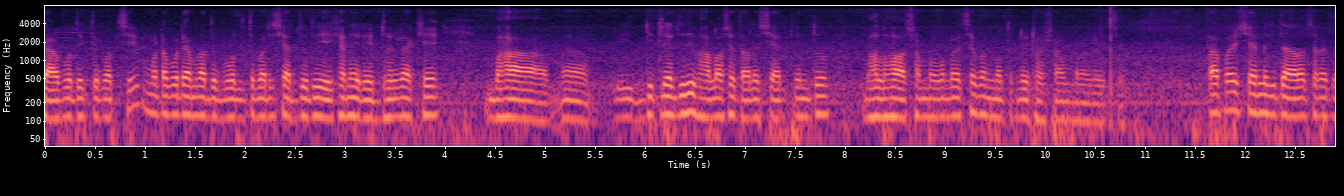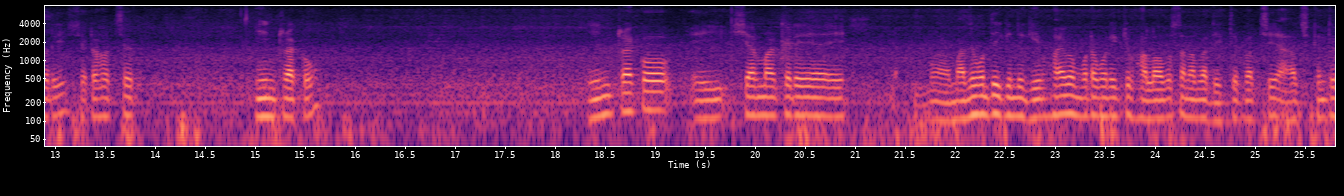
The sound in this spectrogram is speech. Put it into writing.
কার্ভও দেখতে পাচ্ছি। মোটামুটি আমরা বলতে পারি শেয়ার যদি এখানে রেট ধরে রাখে বা ডিক্লেয়ার যদি ভালো আসে তাহলে শেয়ার কিন্তু ভালো হওয়ার সম্ভাবনা রয়েছে এবং নতুন রেট হওয়ার সম্ভাবনা রয়েছে। তারপরে শেয়ার নিয়ে যদি আলোচনা করি, সেটা হচ্ছে ইন্ট্রাকো ইন্ট্রাকো এই শেয়ার মার্কেটে মাঝে মধ্যেই কিন্তু গেম হয় এবং মোটামুটি একটু ভালো অবস্থান আমরা দেখতে পাচ্ছি। আজ কিন্তু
